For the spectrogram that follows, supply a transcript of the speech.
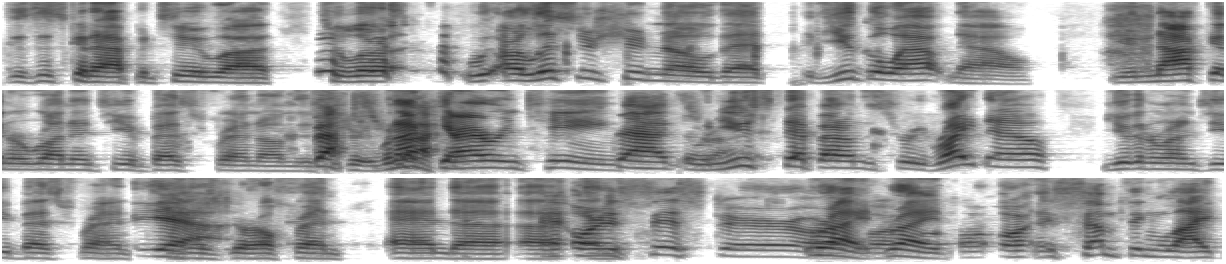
because this could happen too. Uh, to we, our listeners should know that if you go out now, you're not going to run into your best friend on the That's street. We're not guaranteeing That's that when right. you step out on the street right now, you're going to run into your best friend, Yeah. and his girlfriend, and uh, uh, or and, his sister, or, Right, or- right. or, or something like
